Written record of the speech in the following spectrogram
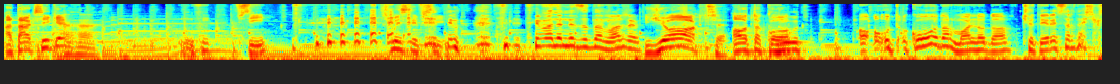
А так скільки? Ага. Всі. В смислі всі. Ти, ти, мене не задамажив. Як це? А отако? Тут. О, о, такого нормально, да. Чотири сердечка.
